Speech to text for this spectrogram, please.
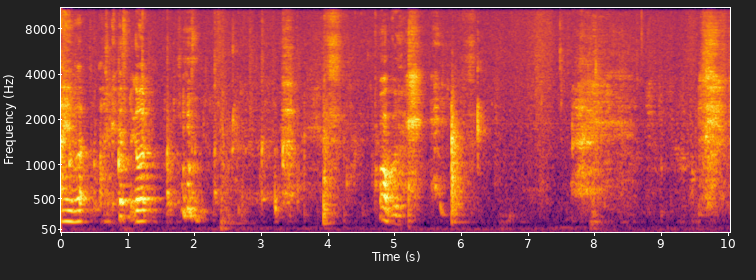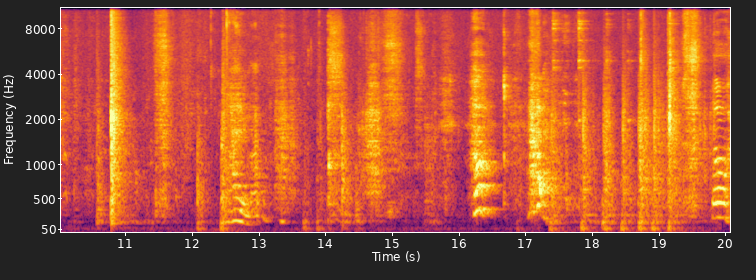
Ej, hvor... Hold kæft, det er godt. Åh, oh, Gud. Ej, mand. Åh.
